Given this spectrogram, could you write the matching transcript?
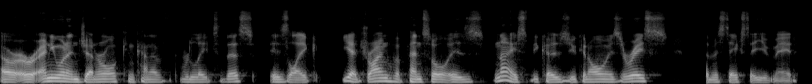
or, or anyone in general can kind of relate to this is like yeah drawing with a pencil is nice because you can always erase the mistakes that you've made.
